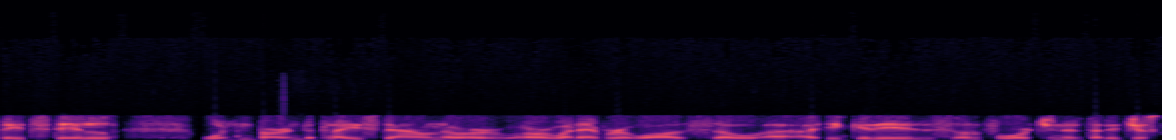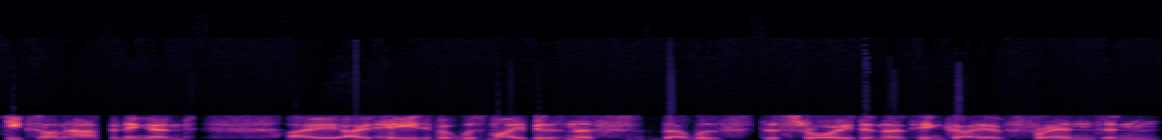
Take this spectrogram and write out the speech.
they'd still wouldn't burn the place down or or whatever it was. So I I think it is unfortunate that it just keeps on happening, and I, I'd hate if it was my business that was destroyed. And I think I have friends in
